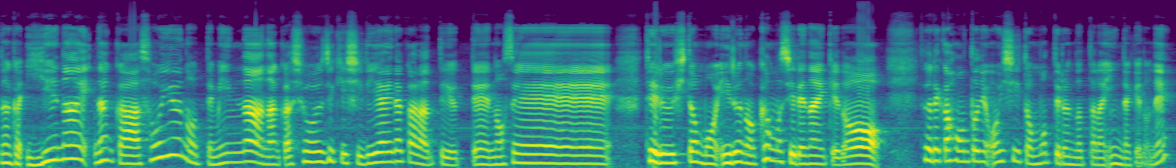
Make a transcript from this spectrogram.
なんか言えない。なんかそういうのってみんななんか正直知り合いだからって言って載せてる人もいるのかもしれないけどそれが本当に美味しいと思ってるんだったらいいんだけどね。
